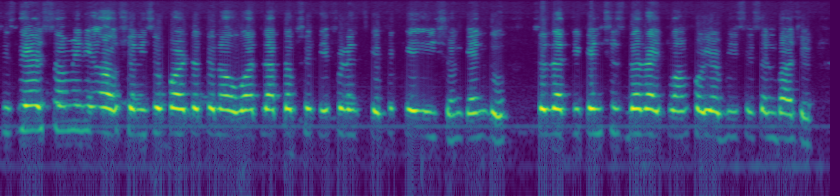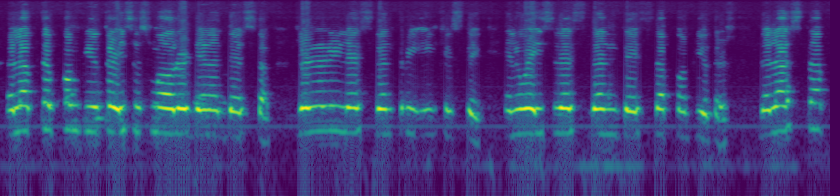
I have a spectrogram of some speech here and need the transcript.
Since there are so many options, it's important to know what laptops with different specifications can do so that you can choose the right one for your business and budget. A laptop computer is smaller than a desktop, generally less than 3 inches thick, and weighs less than desktop computers. The laptop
